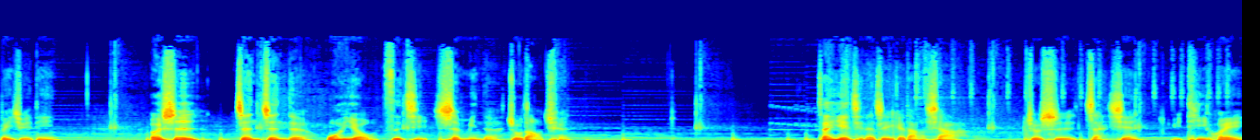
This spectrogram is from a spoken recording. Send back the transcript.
被决定，而是真正的握有自己生命的主导权。在眼前的这个当下，就是展现与体会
